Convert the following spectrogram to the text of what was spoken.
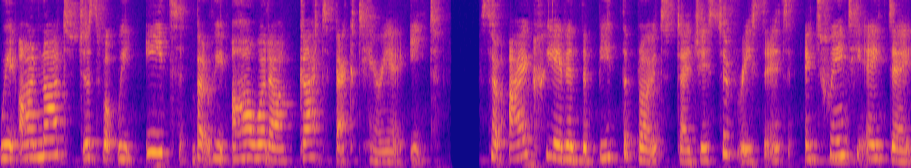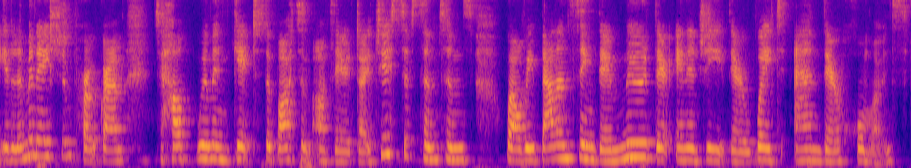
We are not just what we eat, but we are what our gut bacteria eat. So I created the Beat the Bloat Digestive Reset, a 28 day elimination program to help women get to the bottom of their digestive symptoms while rebalancing their mood, their energy, their weight, and their hormones.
